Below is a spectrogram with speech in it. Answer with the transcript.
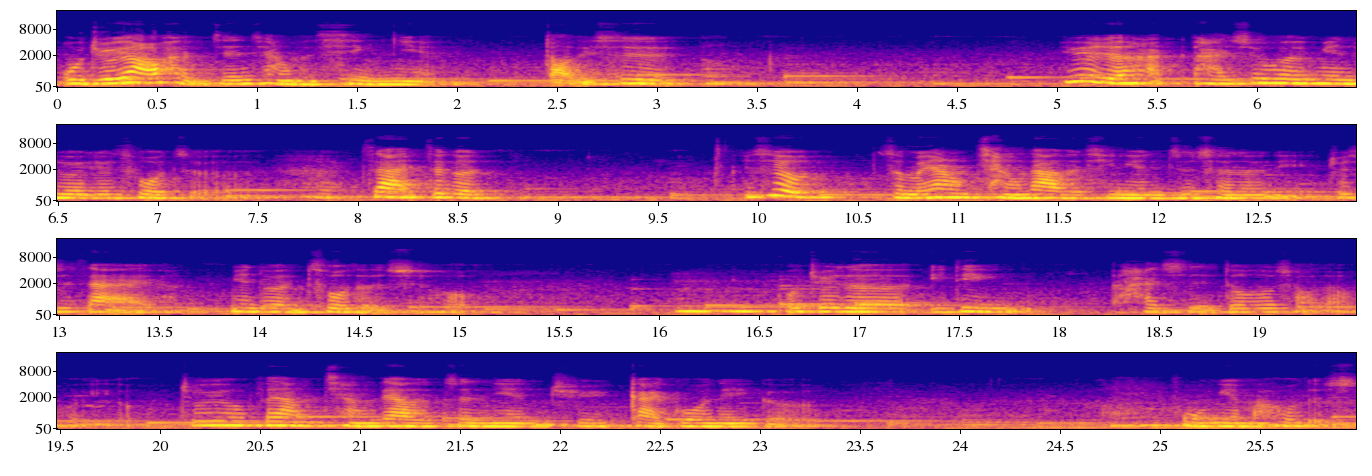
我觉得要有很坚强的信念。到底是，因为人还还是会面对一些挫折，在这个，你是有怎么样强大的信念支撑了你？就是在面对很挫折的时候，嗯，我觉得一定还是多多少少会有，就用非常强大的正念去盖过那个负面嘛，或者是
